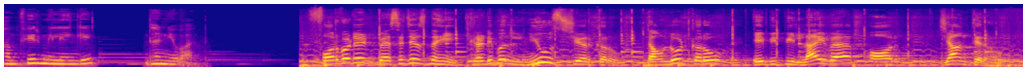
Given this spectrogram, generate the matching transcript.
हम फिर मिलेंगे। धन्यवाद। फॉरवर्डेड मैसेजेस नहीं क्रेडिबल न्यूज़ शेयर करो। डाउनलोड करो एबीपी लाइव ऐप और जानते रहो।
